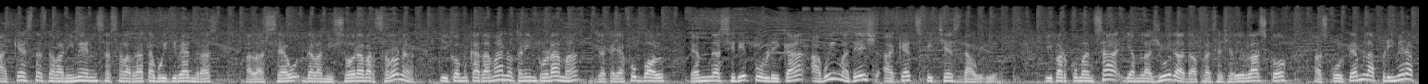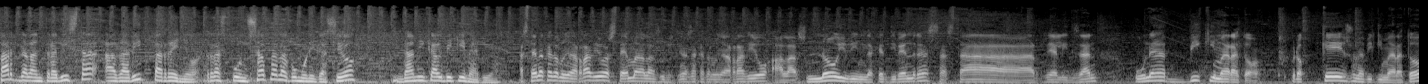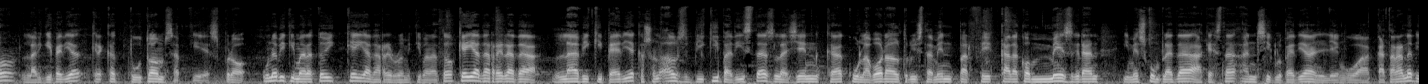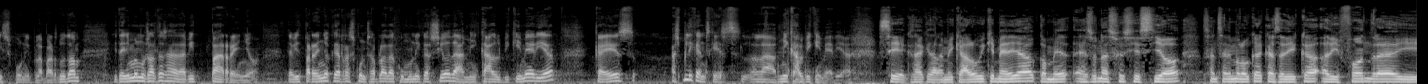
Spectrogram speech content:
Aquest esdeveniment s'ha celebrat avui divendres a la seu de l'emissora Barcelona i com que demà no tenim programa, ja que hi ha futbol, hem decidit publicar avui mateix aquests fitxers d'àudio. I per començar, i amb l'ajuda del Francesc Xavier Blasco, escoltem la primera part de l'entrevista a David Parreño, responsable de comunicació d'Amical Wikimedia. Estem a Catalunya Ràdio, estem a les oficines de Catalunya Ràdio. A les 9 i 20 d'aquest divendres s'està realitzant una Viquimarató. Però què és una Viquimarató? La Viquipèdia crec que tothom sap qui és, però una Viquimarató i què hi ha darrere una Viquimarató? Què hi ha darrere de la Viquipèdia, que són els viquipedistes, la gent que col·labora altruistament per fer cada cop més gran i més completa aquesta enciclopèdia en llengua catalana disponible per tothom. I tenim a nosaltres a David Parreño. David Parreño, que és responsable de comunicació d'Amical Viquimèdia, que és Explica'ns què és la Mical Wikimedia. Sí, exacte. La Mical Wikimedia com és una associació sense ànim lucre que es dedica a difondre i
